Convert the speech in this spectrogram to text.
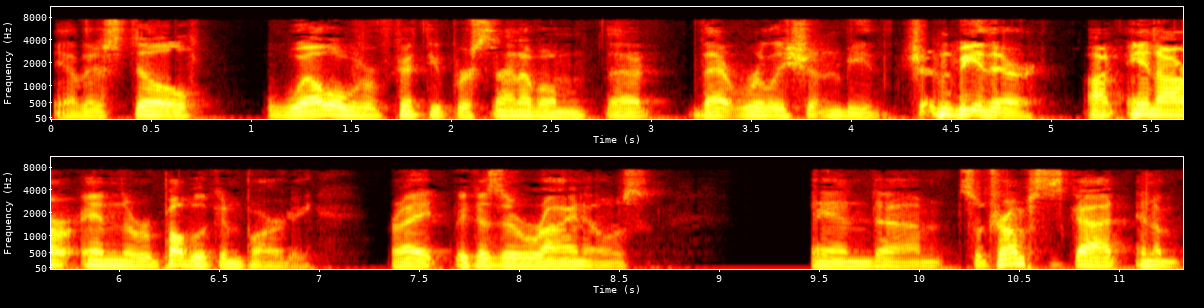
you know there's still well over 50% of them that that really shouldn't be shouldn't be there on, in our in the Republican Party, right? Because they're RINOs, And um, so Trump's got an,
